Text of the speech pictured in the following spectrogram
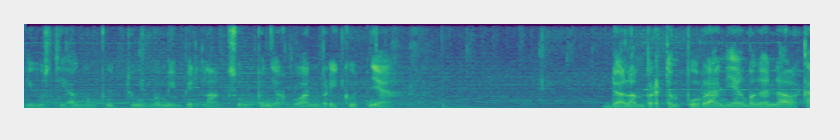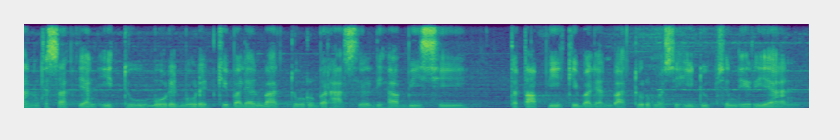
I Gusti Agung Putu memimpin langsung penyeruan berikutnya. Dalam pertempuran yang mengandalkan kesaktian itu, murid-murid Kibalian Batur berhasil dihabisi, tetapi Kibalian Batur masih hidup sendirian.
